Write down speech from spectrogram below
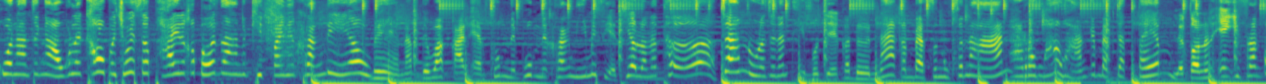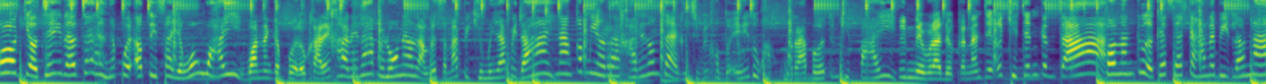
กลัวนานจะเหงาก็เลยเข้าไปช่วยเซอร์ไพรส์แล้วก็เบิร์ดนางจนขิดไปในครั้งเดียวแม่นับได้ว่าการแอบซุ่มในพุ่มในครั้งนี้ไม่เสียเที่ยวแล้วนะเธอจ้าหนูหลังจากนั้นทีมโบเจก็เดินหน้ากันแบบสนุกสนานอารมณ์ห้า กันแบบจัดเต็ม และตอนนั้นเองอีฟรังโก็เกี่ยวเจ๊อีกแล้วจ้าแถมยังเปิดเอาติใส่อย่างว่องไว วันนั้นก็เปิดโอกาสให้คาเรน่าไปล้วงแนวหลังโดยสามารถปิดคิวมายะไปได้ นางก็มีราคาที่ต้องจ่ายคือชีวิตของตัวเองที่ถูกหักคุราเบิร์ดจนคิดไป ซึ่งในเวลาเดียวกันนั้นเจ๊ก็คิดเช่นกันจ้า ตอนนั้นก็เหลือแค่แซกกับฮานาบิแล้วนะ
